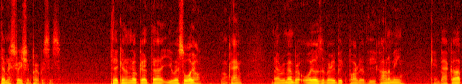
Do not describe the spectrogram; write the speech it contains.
demonstration purposes. Taking a look at uh, U.S. oil. Okay. Now remember, oil is a very big part of the economy. Came back up,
